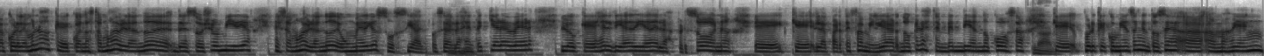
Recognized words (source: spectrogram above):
acordémonos que cuando estamos hablando de, social media, estamos hablando de un medio social. O sea, la gente quiere ver lo que es el día a día de las personas, eh, que la parte familiar, no que le estén vendiendo cosas, que porque comienzan entonces a, más bien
